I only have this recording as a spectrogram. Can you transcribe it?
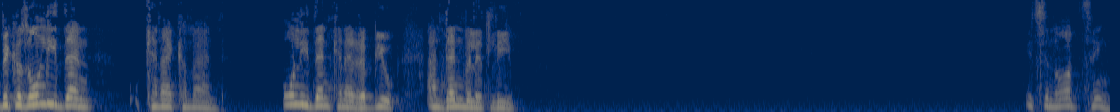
Because only then can I command. Only then can I rebuke, and then will it leave. It's an odd thing.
